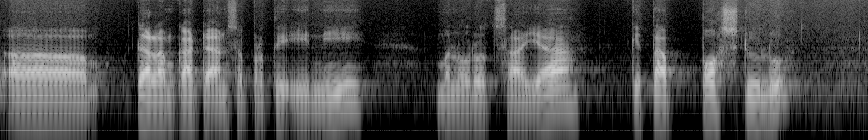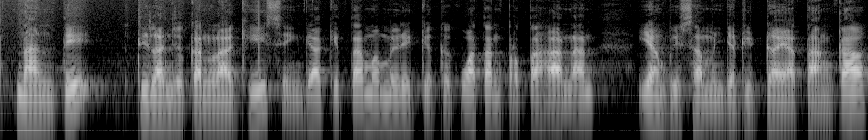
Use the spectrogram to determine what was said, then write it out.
eh, dalam keadaan seperti ini, menurut saya kita pos dulu, nanti dilanjutkan lagi sehingga kita memiliki kekuatan pertahanan yang bisa menjadi daya tangkal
